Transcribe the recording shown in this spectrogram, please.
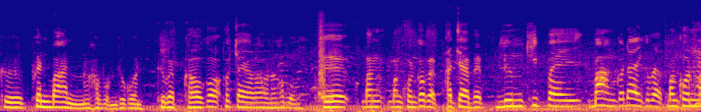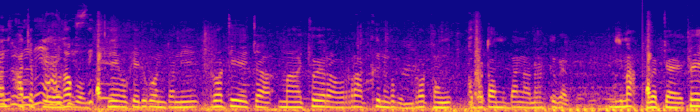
คือเพื่อนบ้านนะครับผมทุกคนคือแบบเขาก็เข้าใจเรานะครับผม คือบางบางคนก็แบบอาจจะแบบลืมคิดไปบ้างก็ได้คือแบบบางคนมันอาจจะเผลอครับผมนี่โอเค ทุกคนตอนนี้รถที่จะมาช่วยเรารากขึ้นนะครับผมรถของอบตหมู่บ้านเรานะคือแบบ ดีมากแบบจะช่วย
